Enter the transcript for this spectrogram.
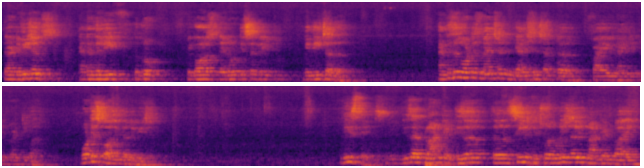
There are divisions and then they leave the group because they don't disagree with each other. And this is what is mentioned in Galatians chapter 5, 19 to 21. What is causing the division? These things. These are planted. These are the seeds which were originally planted by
